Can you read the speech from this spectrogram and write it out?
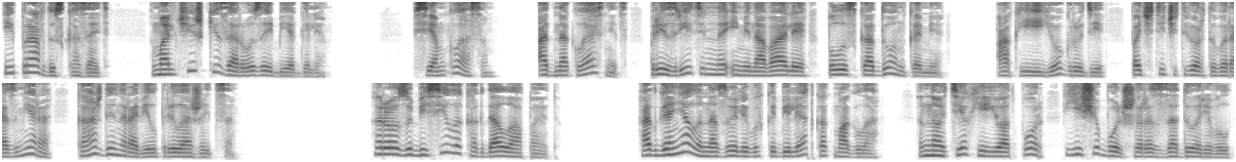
И правду сказать, мальчишки за Розой бегали. Всем классом. Одноклассниц презрительно именовали «плоскодонками», а к ее груди почти четвертого размера каждый норовил приложиться. Розу бесила, когда лапают. Отгоняла назойливых кобелят как могла, но тех ее отпор еще больше раззадоривал,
